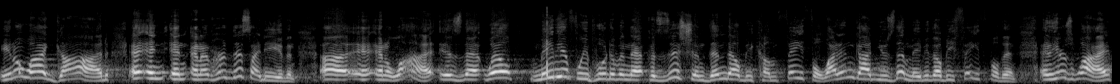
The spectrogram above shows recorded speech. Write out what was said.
You know why God, and, and, and I've heard this idea even, uh, and a lot, is that, well, maybe if we put them in that position, then they'll become faithful. Why didn't God use them? Maybe they'll be faithful then. And here's why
